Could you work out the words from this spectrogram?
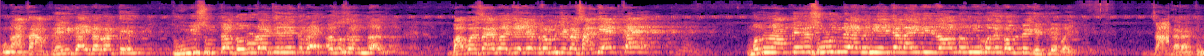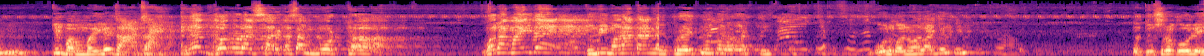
मग आता आपल्याला काय करा ते? तुम्ही सुद्धा गरुडाचे लेकर आहे असं समजा बाबासाहेबाचे लेकर म्हणजे का साधी आहेत काय? म्हणून आपल्याला सोडून द्या मी याच्या लायकी जाऊ तर मी मला काऊन नाही घेतले पाहिजे. जा करा तुम्ही की बंबईला जायचं आहे. गरुडा सारखासा मोठा मला माहीत आहे. तुम्ही मनात आणले. प्रयत्न करावा लागते गोल बनवा लागेल की तर दुसरं गोल हे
